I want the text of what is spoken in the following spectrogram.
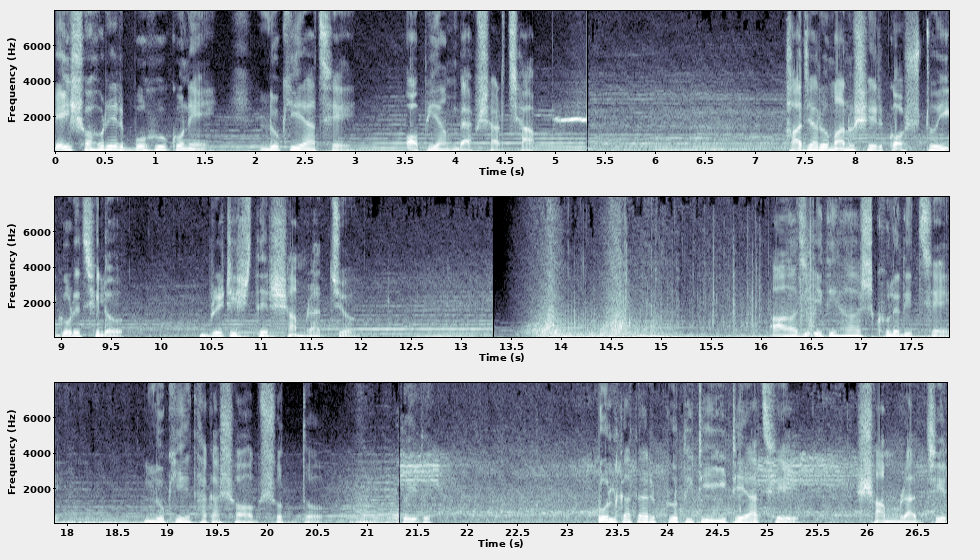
এই শহরের বহু কোণে লুকিয়ে আছে অপিয়াম ব্যবসার ছাপ। হাজারো মানুষের কষ্টই গড়েছিল ব্রিটিশদের সাম্রাজ্য। আজ ইতিহাস খুলে দিচ্ছে। লুকিয়ে থাকা সব সত্য। কলকাতার প্রতিটি ইটে আছে সাম্রাজ্যের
